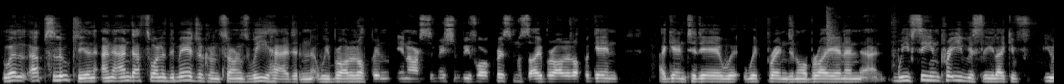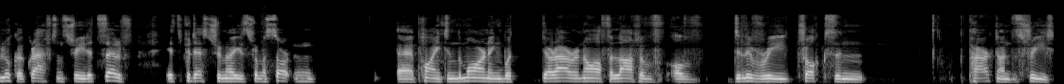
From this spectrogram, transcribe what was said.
Well, absolutely, and, and and that's one of the major concerns we had, and we brought it up in, in our submission before Christmas. I brought it up again again today with, with Brendan O'Brien, and, and we've seen previously, like if you look at Grafton Street itself, it's pedestrianised from a certain uh, point in the morning, but there are an awful lot of of delivery trucks and parked on the street,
